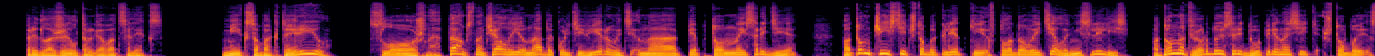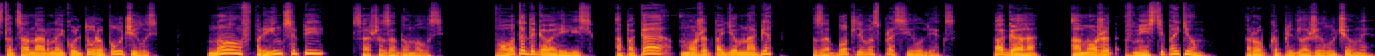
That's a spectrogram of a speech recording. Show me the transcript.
— предложил торговаться Лекс. «Миксобактерию? Сложно. Там сначала ее надо культивировать на пептонной среде, потом чистить, чтобы клетки в плодовое тело не слились, потом на твердую среду переносить, чтобы стационарная культура получилась. Но, в принципе, Саша задумалась. Вот и договорились. А пока, может, пойдем на обед? Заботливо спросил Лекс. Ага. А может, вместе пойдем? Робко предложил ученый.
